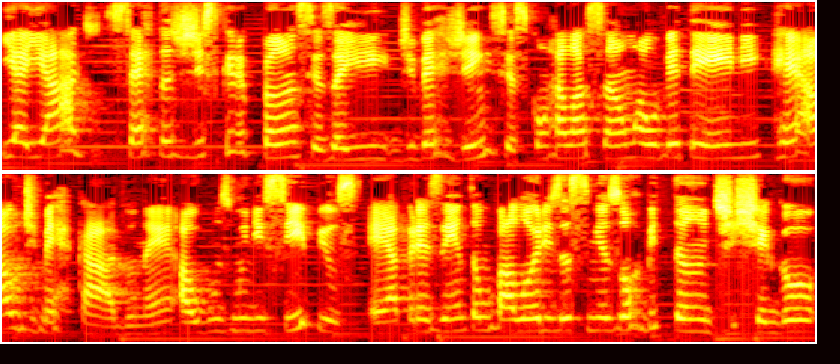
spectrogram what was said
E aí há certas discrepâncias aí, divergências com relação ao VTN real de mercado, né? Alguns municípios é, apresentam valores assim exorbitantes. Chegou,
